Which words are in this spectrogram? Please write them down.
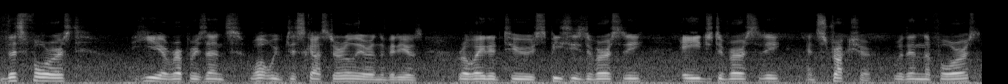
This forest here represents what we've discussed earlier in the videos related to species diversity, age diversity, and structure within the forest.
